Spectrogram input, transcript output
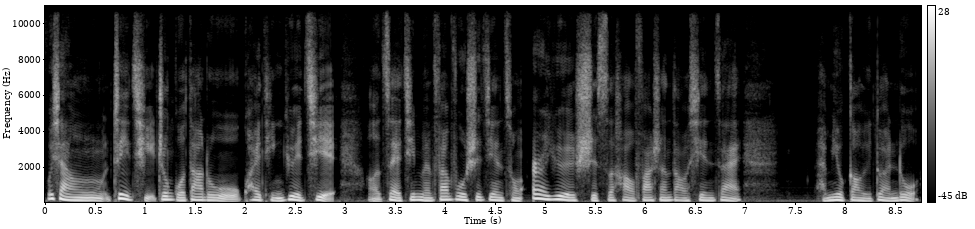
我想这起中国大陆快艇越界，呃，在金门翻覆事件从二月十四号发生到现在，还没有告一段落。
